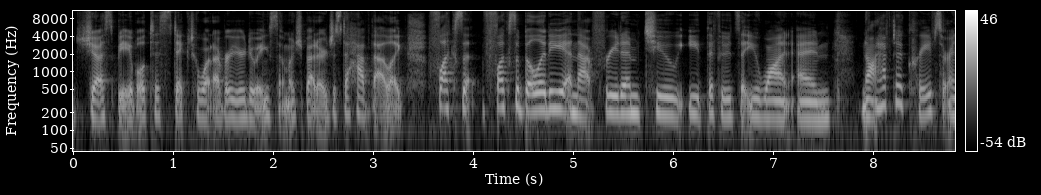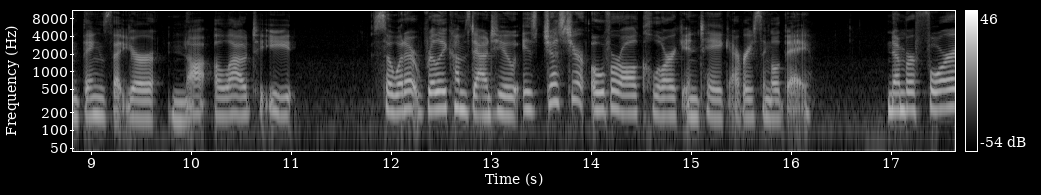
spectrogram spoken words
just be able to stick to whatever you're doing so much better just to have that like flex flexibility and that freedom to eat the foods that you want and not have to crave certain things that you're not allowed to eat so what it really comes down to is just your overall caloric intake every single day Number four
